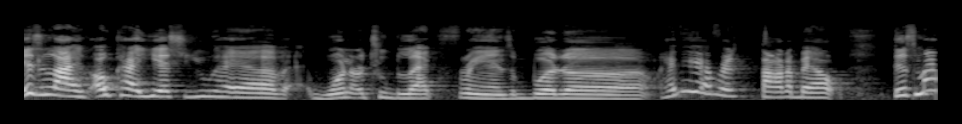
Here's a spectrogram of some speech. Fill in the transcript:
It's like, okay, yes, you have one or two black friends, but uh, have you ever thought about does my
